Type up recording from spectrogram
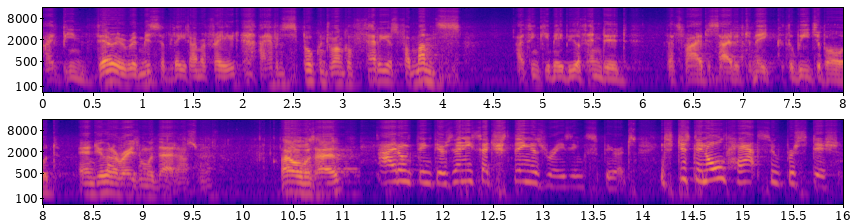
I've been very remiss of late, I'm afraid. I haven't spoken to Uncle Thaddeus for months. I think he may be offended. That's why I decided to make the Ouija board. And you're going to raise him with that, huh, Smith? I always have. I don't think there's any such thing as raising spirits. It's just an old hat superstition.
